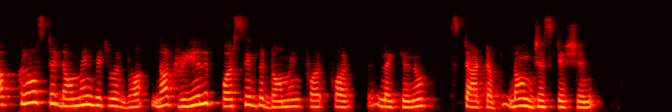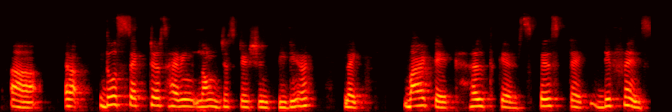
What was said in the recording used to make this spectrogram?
across the domain which were not really perceived the domain for, for like, you know, startup, long gestation, uh, uh, those sectors having long gestation period, like biotech, healthcare, space tech, defense.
